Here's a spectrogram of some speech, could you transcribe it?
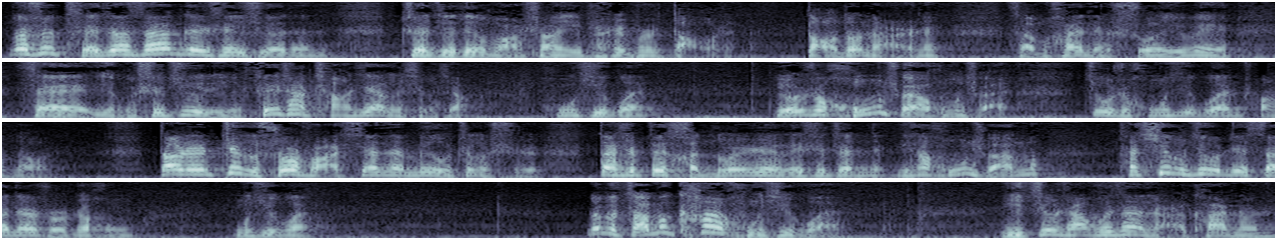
那说铁桥三跟谁学的呢？这就得往上一辈一辈倒了，倒到哪儿呢？咱们还得说一位在影视剧里非常常见的形象——洪熙官。有人说洪拳，洪拳就是洪熙官创造的。当然，这个说法现在没有证实，但是被很多人认为是真的。你看洪拳嘛，他姓就这三点水的洪，洪熙官。那么咱们看洪熙官，你经常会在哪儿看着呢？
